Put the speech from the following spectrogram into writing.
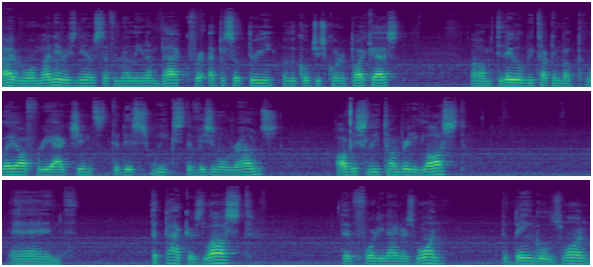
Hi everyone, my name is Nino Stefanelli and I'm back for episode 3 of the Coach's Corner podcast. Um, today we'll be talking about playoff reactions to this week's divisional rounds. Obviously, Tom Brady lost, and the Packers lost, the 49ers won, the Bengals won,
